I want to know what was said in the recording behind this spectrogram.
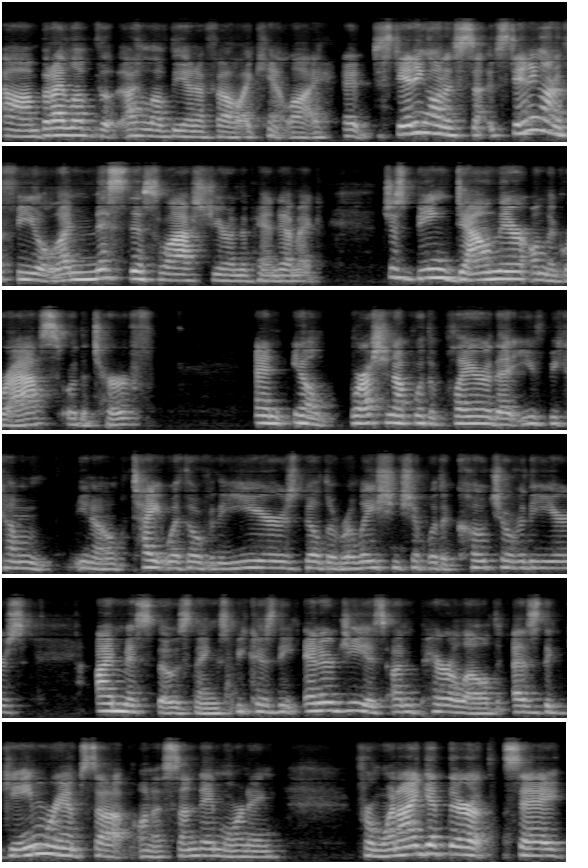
Um, but I love the I love the NFL. I can't lie. It, standing on a standing on a field, I missed this last year in the pandemic. Just being down there on the grass or the turf, and you know, brushing up with a player that you've become you know tight with over the years, build a relationship with a coach over the years. I miss those things because the energy is unparalleled as the game ramps up on a Sunday morning. From when I get there say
